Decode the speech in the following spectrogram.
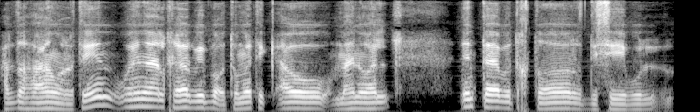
هتضغط عليها مرتين. وهنا الخيار بيبقى اوتوماتيك أو manual أنت بتختار disable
